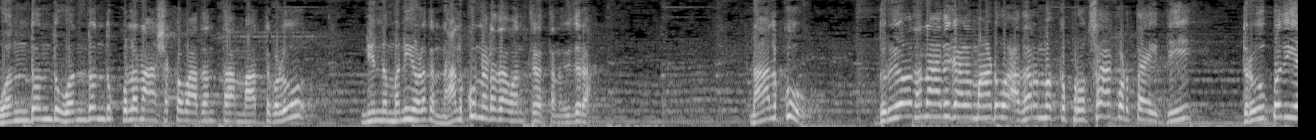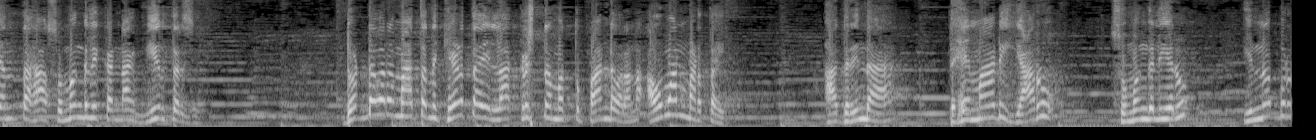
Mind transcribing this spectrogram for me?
ಒಂದೊಂದು ಒಂದೊಂದು ಕುಲನಾಶಕವಾದಂತಹ ಮಾತುಗಳು ನಿನ್ನ ಮನೆಯೊಳಗೆ ನಾಲ್ಕು ನಡೆದಾವ ಅಂತ ಹೇಳ್ತಾನೆ ವಿದುರ. ನಾಲ್ಕು, ದುರ್ಯೋಧನಾದಿಗಳು ಮಾಡುವ ಅಧರ್ಮಕ್ಕೆ ಪ್ರೋತ್ಸಾಹ ಕೊಡ್ತಾ ಇದ್ದಿ, ದ್ರೌಪದಿಯಂತಹ ಸುಮಂಗಲಿ ಕಣ್ಣಾಗ ನೀರು ತರಿಸಿ. ದೊಡ್ಡವರ ಮಾತನ್ನು ಕೇಳ್ತಾ ಇಲ್ಲ, ಕೃಷ್ಣ ಮತ್ತು ಪಾಂಡವರನ್ನು ಅವಮಾನ ಮಾಡ್ತಾ ಇದ್ದ. ಆದ್ದರಿಂದ ದಯಮಾಡಿ ಯಾರು ಸುಮಂಗಲಿಯರು ಇನ್ನೊಬ್ಬರು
